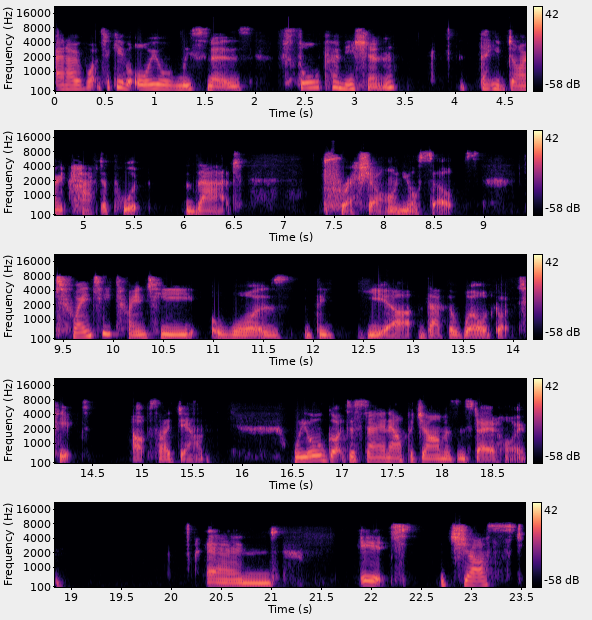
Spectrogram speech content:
And I want to give all your listeners full permission that you don't have to put that pressure on yourselves. 2020 was the year that the world got tipped upside down. We all got to stay in our pajamas and stay at home and it just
